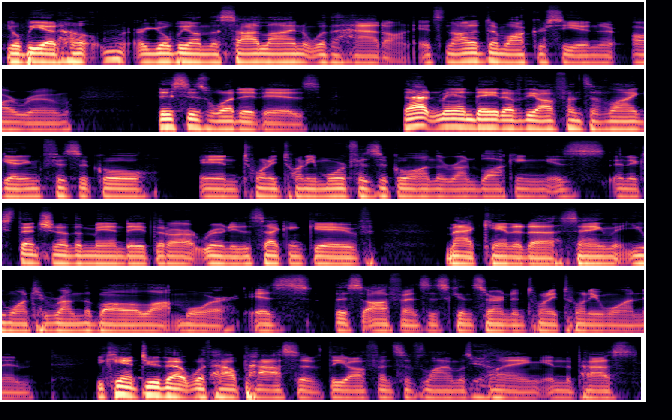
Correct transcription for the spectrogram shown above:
you'll be at home or you'll be on the sideline with a hat on. It's not a democracy in our room. This is what it is. That mandate of the offensive line getting physical in 2020, more physical on the run blocking, is an extension of the mandate that Art Rooney II gave Matt Canada, saying that you want to run the ball a lot more as this offense is concerned in 2021. And you can't do that with how passive the offensive line was Yeah. playing in the past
